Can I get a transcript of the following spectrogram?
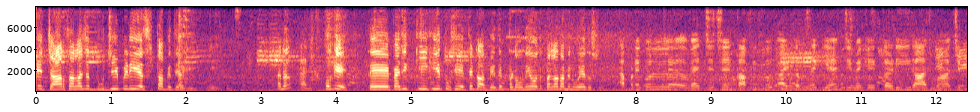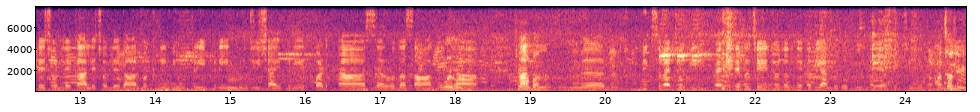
ਇਹ 4 ਸਾਲਾਂ 'ਚ ਦੂਜੀ ਪੀੜ੍ਹੀ ਇਸ ਢਾਬੇ ਤੇ ਆ ਗਈ। ਬਿਲਕੁਲ। ਸਰ ਹੈਨਾ? ਹਾਂਜੀ। ਓਕੇ ਤੇ ਭੈਣ ਜੀ ਕੀ ਕੀ ਤੁਸੀਂ ਇੱਥੇ ਢਾਬੇ ਤੇ ਬਣਾਉਂਦੇ ਹੋ? ਤੇ ਪਹਿਲਾਂ ਤਾਂ ਮੈਨੂੰ ਇਹ ਦੱਸੋ। ਆਪਣੇ ਕੋਲ ਵੈਜ 'ਚ ਕਾਫੀ ਆਈਟਮਸ ਹੈਗੀਆਂ ਜਿਵੇਂ ਕਿ ਕੜੀ ਰਾਜਮਾ ਚਿੱਟੇ ਛੋਲੇ ਕਾਲੇ ਛੋਲੇ ਦਾਲ ਮੱਖਣੀ ਨਿਊਟਰੀ ਪਨੀਰ ਭੁਰਜੀ ਸ਼ਾਹੀ ਪਨੀਰ ਭੜਥਾ ਸਰੋਂ ਦਾ ਸਾਗ ਹੋ। ਗਿਆ ਕਿਆ ਬਾਤ ਮਿਕਸ ਵੈਜ ਹੋ ਗਈ ਵੈਜੀਟੇਬਲ ਚੇਂਜ ਹੋ ਜਾਂਦੀ ਕਦੀ ਆਲੂ ਗੋਭੀ ਹੁੰਦੇ ਆ ਟਿੱਕੀ ਹੁੰਦੀ ਅੱਛਾ ਜੀ।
